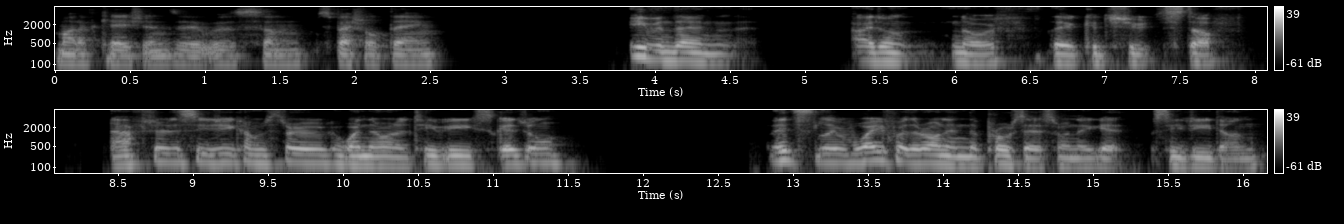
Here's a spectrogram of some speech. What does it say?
modifications. It was some special thing. even then, I don't know if they could shoot stuff after the CG comes through when they're on a TV schedule. It's like way further on in the process when they get CG done.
